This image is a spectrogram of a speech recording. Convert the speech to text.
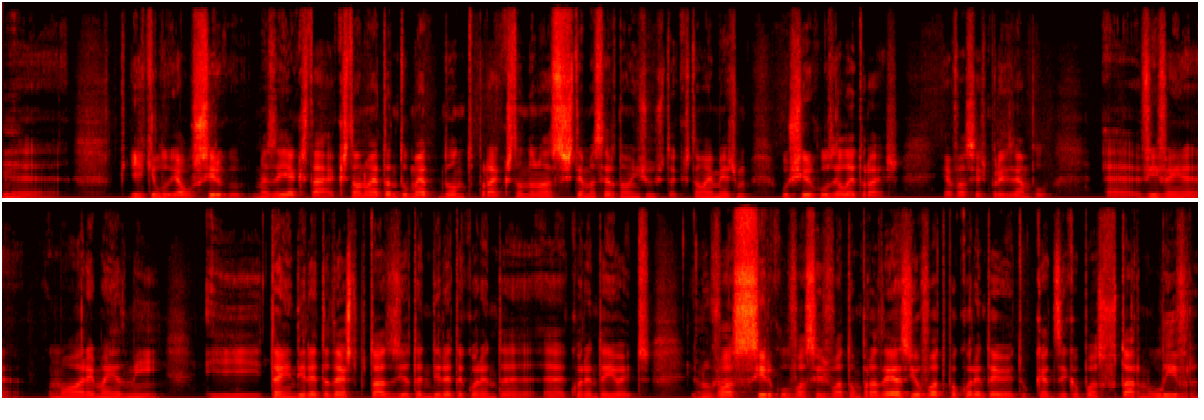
Hum. Uh, e aquilo é o círculo, mas aí é que está. A questão não é tanto o método de onde para a questão do nosso sistema ser tão injusto. A questão é mesmo os círculos eleitorais. É vocês, por exemplo, eh, vivem a uma hora e meia de mim e têm direito a 10 deputados e eu tenho direito a, 40, a 48. No Ok. vosso círculo vocês votam para 10 e eu voto para 48. O que quer dizer que eu posso votar no LIVRE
